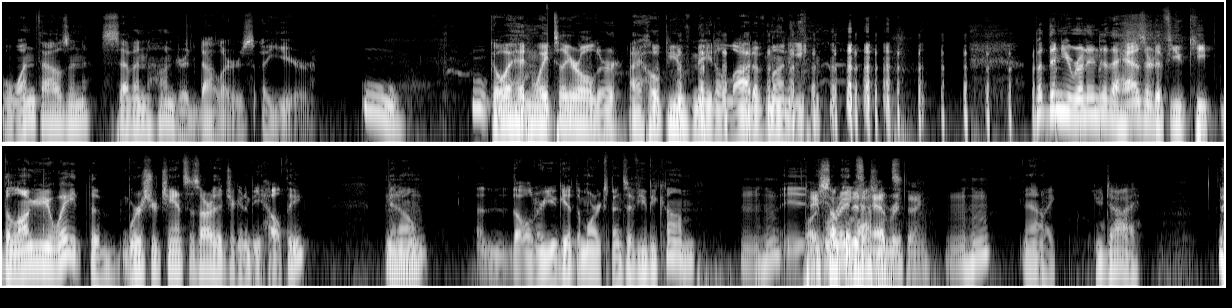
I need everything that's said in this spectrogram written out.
$1,700 a year. Ooh. Ooh. Go ahead and wait till you're older. I hope you've made a lot of money. but then you run into the hazard if you keep the longer you wait, the worse your chances are that you're going to be healthy. You mm-hmm. know, the older you get, the more expensive you become. Mm-hmm. Table rate is everything. Mm-hmm. Yeah. Like you die.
